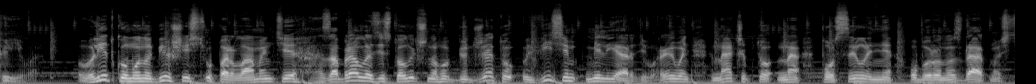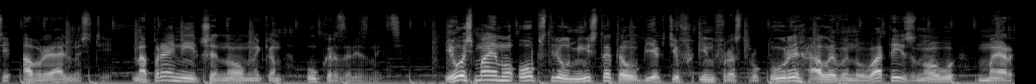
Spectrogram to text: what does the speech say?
Києва. Влітку монобільшість у парламенті забрала зі столичного бюджету 8 мільярдів гривень, начебто на посилення обороноздатності, а в реальності на премії чиновникам Укрзалізниці. І ось маємо обстріл міста та об'єктів інфраструктури, але винуватий знову мер,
